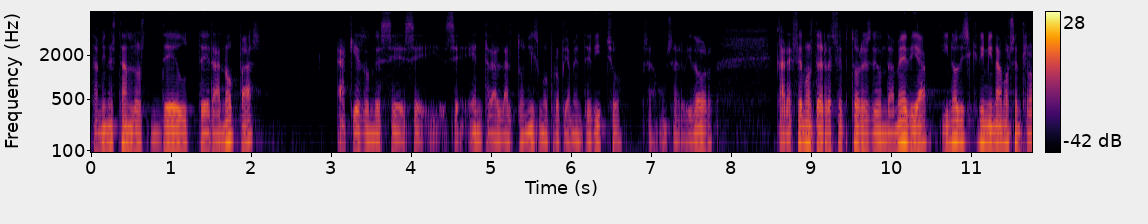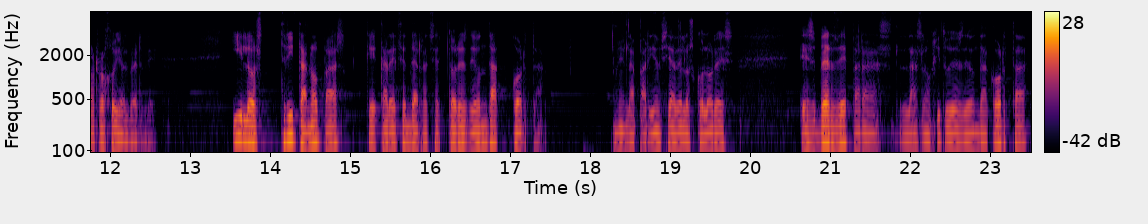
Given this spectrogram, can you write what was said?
También están los deuteranopas, aquí es donde se, entra el daltonismo propiamente dicho, o sea, un servidor. Carecemos de receptores de onda media y no discriminamos entre el rojo y el verde. Y los tritanopas, que carecen de receptores de onda corta. ¿Eh? La apariencia de los colores es verde para las longitudes de onda corta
